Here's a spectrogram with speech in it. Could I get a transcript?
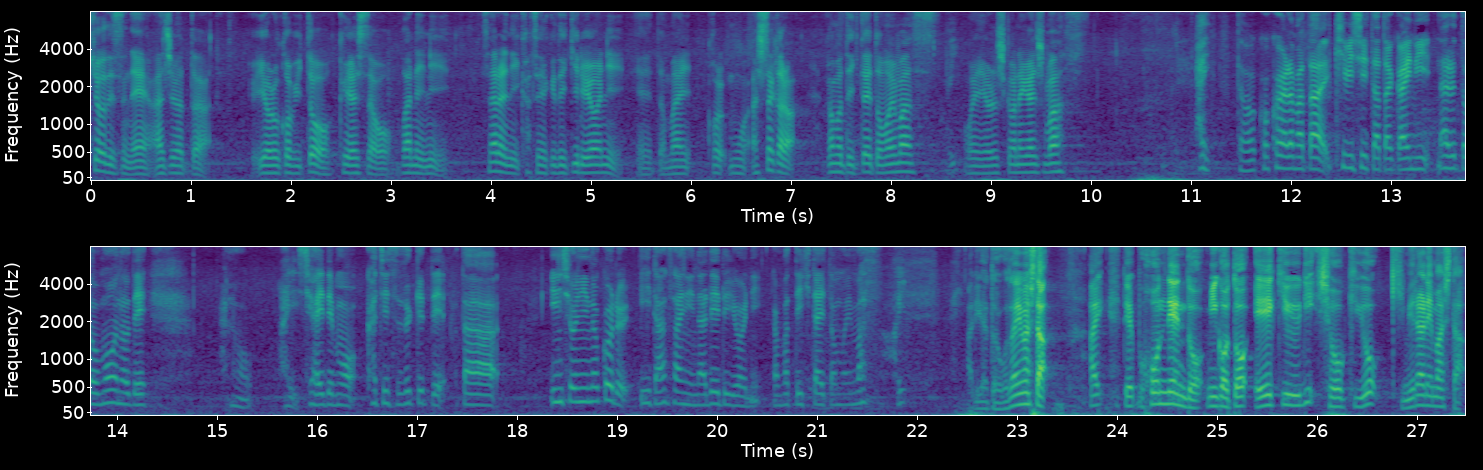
今日ですね、味わった喜びと悔しさをバネに、さらに活躍できるように、えっと、毎これもう明日から頑張っていきたいと思います。応援よろしくお願いします。はい、とここからまた厳しい戦いになると思うので、あのはい試合でも勝ち続けてまた印象に残るいいダンサーになれるように頑張っていきたいと思います。ありがとうございました。はい。で、本年度、見事 A 級に昇級を決められました。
